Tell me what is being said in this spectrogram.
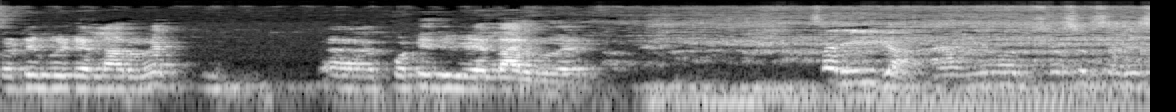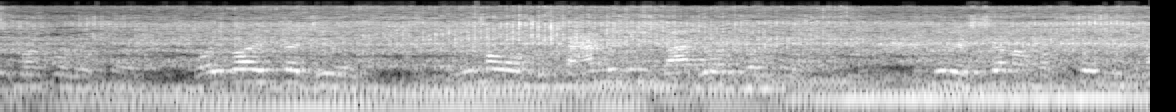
ಸರ್ಟಿಫಿಕೇಟ್ ಎಲ್ಲರೂ ಕೊಟ್ಟಿದ್ದೀವಿ ಎಲ್ಲರಿಗೂ ಸರ್ ಈಗ ನೀವು ಒಂದು ಸೋಷಿಯಲ್ ಸರ್ವಿಸ್ ಮಾಡ್ಕೊಂಡು ಹೋಗ್ತಾರೆ ವೈವಾಹಿಕ ಜೀವನ ನಿಮ್ಮ ಒಂದು ಫ್ಯಾಮಿಲಿ ಬ್ಯಾಕ್ಗ್ರೌಂಡ್ ಬಂದು ನೀವು ಎಷ್ಟು ಜನ ಮಕ್ಕಳು ನಿಮ್ಮ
